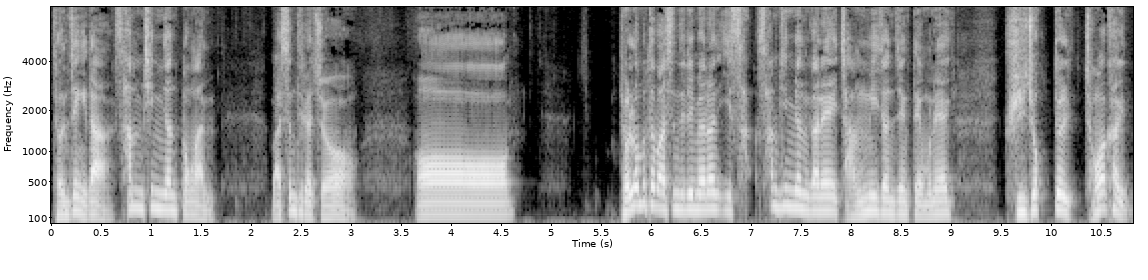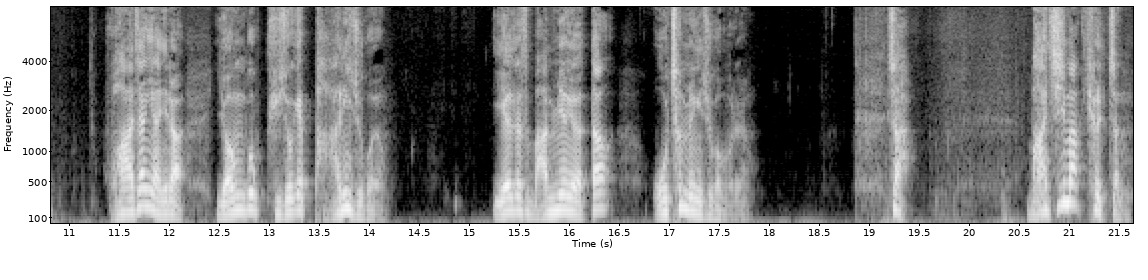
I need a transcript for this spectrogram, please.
전쟁이다. 30년 동안 말씀드렸죠. 어, 결론부터 말씀드리면은 이 30년간의 장미 전쟁 때문에 귀족들 정확하게 과장이 아니라 영국 귀족의 반이 죽어요. 예를 들어서 만 명이었다 5천 명이 죽어버려요. 자, 마지막 혈전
